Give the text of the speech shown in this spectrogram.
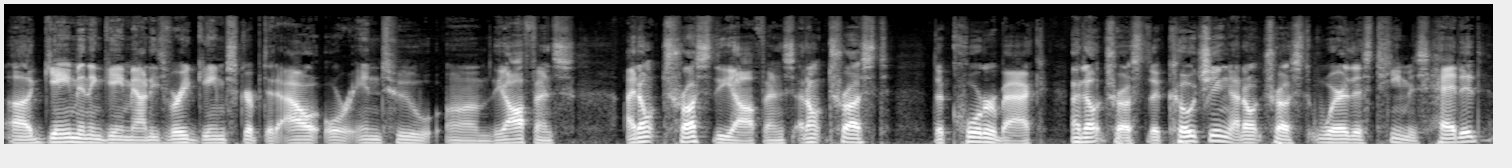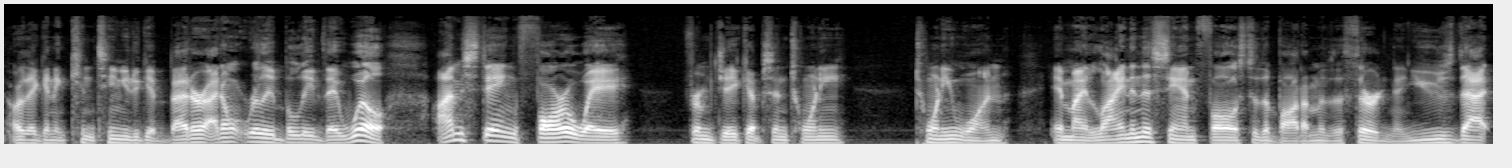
uh, game in and game out. He's very game scripted out or into um, the offense. I don't trust the offense. I don't trust the quarterback. I don't trust the coaching. I don't trust where this team is headed. Are they going to continue to get better? I don't really believe they will. I'm staying far away from Jacobs in 2021, and my line in the sand falls to the bottom of the third. And use that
